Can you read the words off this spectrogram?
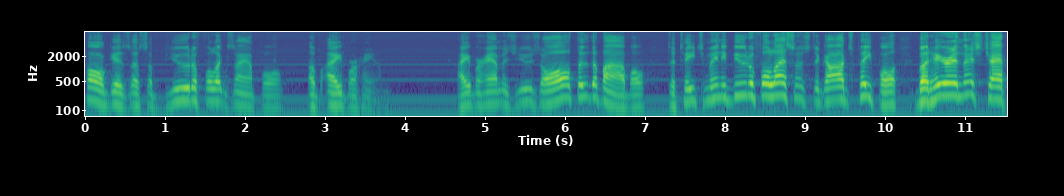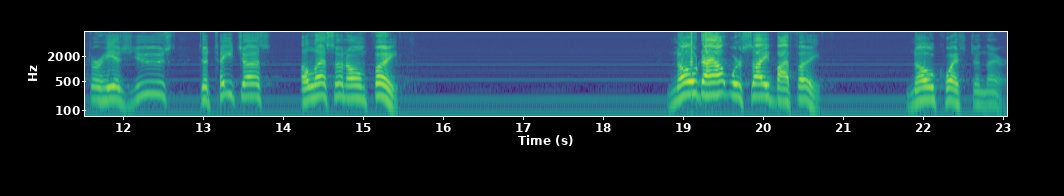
Paul gives us a beautiful example of Abraham. Abraham is used all through the Bible to teach many beautiful lessons to God's people, but here in this chapter, he is used to teach us a lesson on faith. No doubt we're saved by faith. No question there.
